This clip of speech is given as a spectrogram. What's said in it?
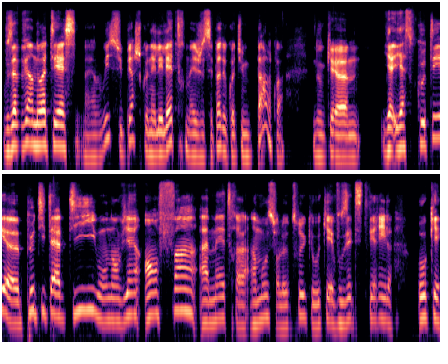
vous avez un OATS. Ben oui, super, je connais les lettres, mais je ne sais pas de quoi tu me parles. Quoi. Donc, il y, a ce côté petit à petit où on en vient enfin à mettre un mot sur le truc. Ok, vous êtes stérile. Ok.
